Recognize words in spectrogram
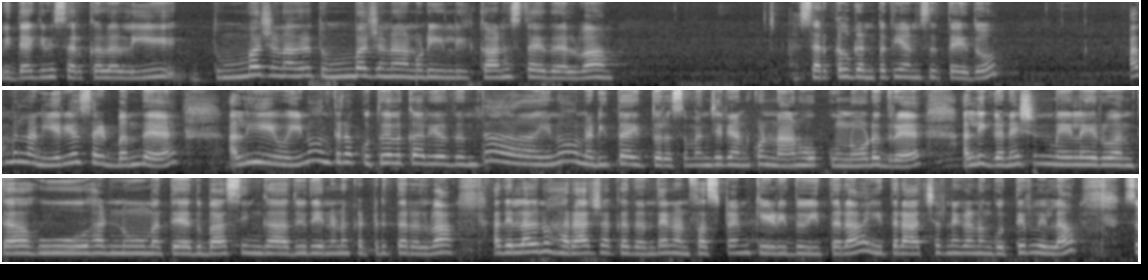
ವಿದ್ಯಾಗಿರಿ ಸರ್ಕಲಲ್ಲಿ ತುಂಬ ಜನ ಅಂದರೆ ತುಂಬ ಜನ ನೋಡಿ ಇಲ್ಲಿ ಕಾಣಿಸ್ತಾ ಇದೆ ಅಲ್ವಾ? ಸರ್ಕಲ್ ಗಣಪತಿ ಅನಿಸುತ್ತೆ ಇದು. ಆದಮೇಲೆ ನಾನು ಏರಿಯಾ ಸೈಡ್ ಬಂದೆ, ಅಲ್ಲಿ ಏನೋ ಒಂಥರ ಕುತೂಹಲಕಾರಿಯಾದಂಥ ಏನೋ ನಡೀತಾ ಇತ್ತು ರಸಮಂಜರಿ ಅಂದ್ಕೊಂಡು ನಾನು ಹೋಗಿ ನೋಡಿದ್ರೆ, ಅಲ್ಲಿ ಗಣೇಶನ ಮೇಲೆ ಇರುವಂಥ ಹೂ ಹಣ್ಣು ಮತ್ತು ಅದು ಬಾಸಿಂಗ, ಅದು ಇದು ಏನೇನೋ ಕಟ್ಟಿರ್ತಾರಲ್ವಾ ಅದೆಲ್ಲದನ್ನು ಹರಾಜು ಹಾಕೋದಂತೆ ನಾನು ಫಸ್ಟ್ ಟೈಮ್ ಕೇಳಿದ್ದು ಈ ಥರ ಈ ಥರ ಆಚರಣೆಗಳು ನಂಗೆ ಗೊತ್ತಿರಲಿಲ್ಲ. ಸೊ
